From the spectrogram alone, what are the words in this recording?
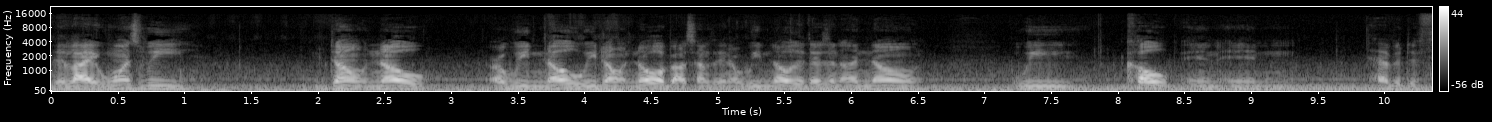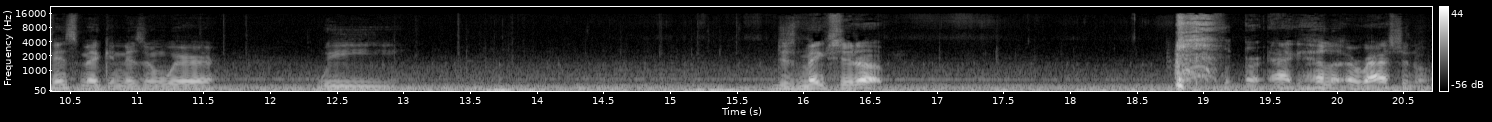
that like once we don't know, or we know we don't know about something, or we know that there's an unknown, we cope and, and have a defense mechanism where we just make shit up or act hella irrational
